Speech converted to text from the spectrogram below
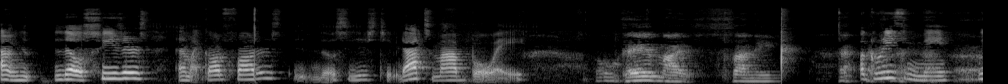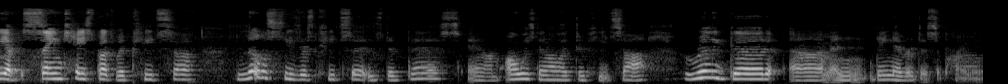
um, Little Caesars, and my Godfather's is Little Caesars too. That's my boy. Okay, my sonny. agrees with me. We have the same taste buds with pizza. Little Caesars pizza is the best, and I'm always gonna like their pizza. Really good, um, and they never disappoint me.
